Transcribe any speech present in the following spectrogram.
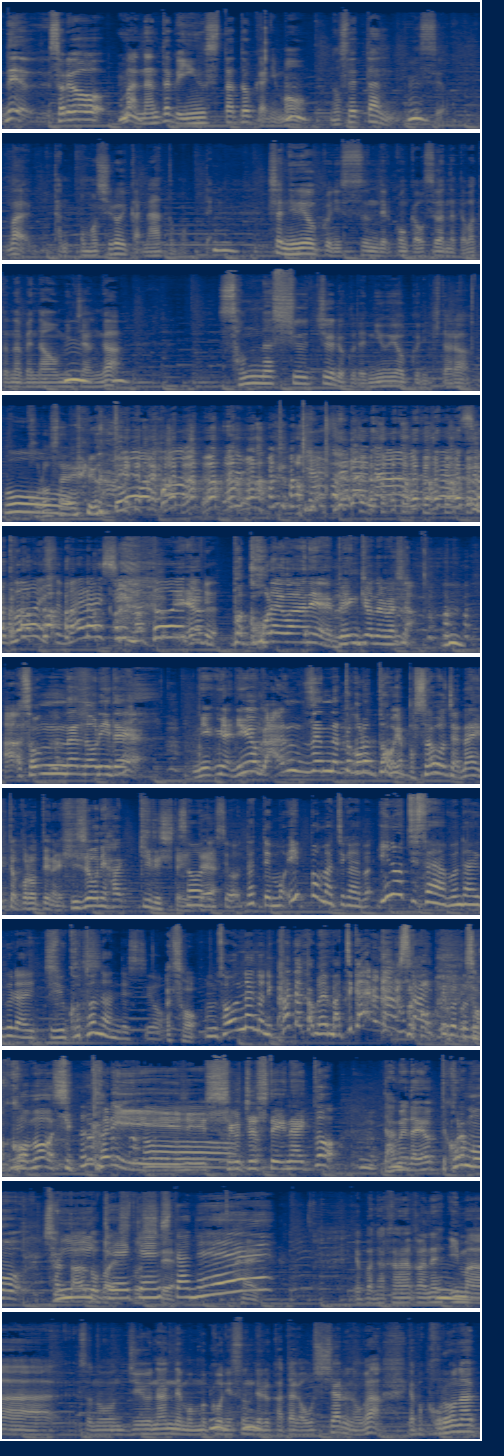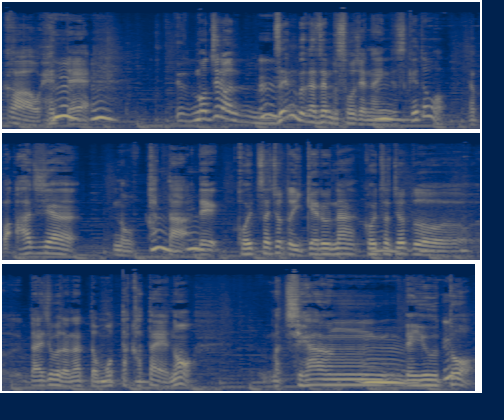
でそれをまあなんとなくインスタとかにも載せたんですよ、まあた面白いかなと思って、うんそしたらニューヨークに住んでる今回お世話になった渡辺直美ちゃんが、うんうんそんな集中力でニューヨークに来たら殺されるよ。ってさすがな。すごい素晴らしい。的を得やてる。っぱこれはね勉強になりました、あそんなノリでにいやニューヨーク安全なところとやっぱそうじゃないところっていうのが非常にはっきりしていて。そうですよ。だってもう一歩間違えば命さえ危ないぐらいっていうことなんですよ。そう。うんそんなのに肩と目間違えるな向井ってことですそねこもしっかり集中していないとダメだよってこれもちゃんとアドバイスとして。いい経験したね、やっぱなかなかね、今その十何年も向こうに住んでる方がおっしゃるのが、やっぱコロナ禍を経て、もちろん全部が全部そうじゃないんですけど、やっぱアジアの方で、こいつはちょっといけるなこいつはちょっと大丈夫だなって思った方への、まあ、治安で言うと、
